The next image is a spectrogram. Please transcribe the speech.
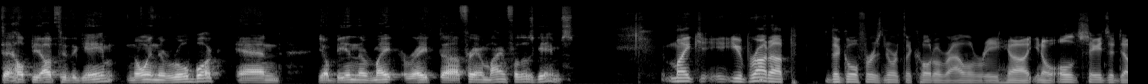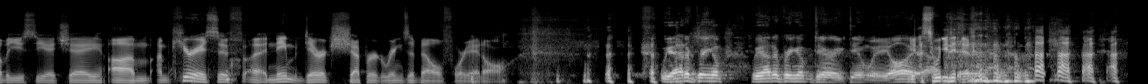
to help you out through the game, knowing the rule book, and, you know, being the right, right uh, frame of mind for those games. Mike, you brought up the Gophers North Dakota rivalry. Uh, you know, old shades of WCHA. Um, I'm curious if a name of Derek Shepard rings a bell for you at all. we had to bring up we had to bring up Derek, didn't we? Oh, yes, yeah. we did.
